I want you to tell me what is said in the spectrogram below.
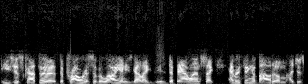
he's just got the the prowess of a lion. He's got like his, the balance, like everything about him. I just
